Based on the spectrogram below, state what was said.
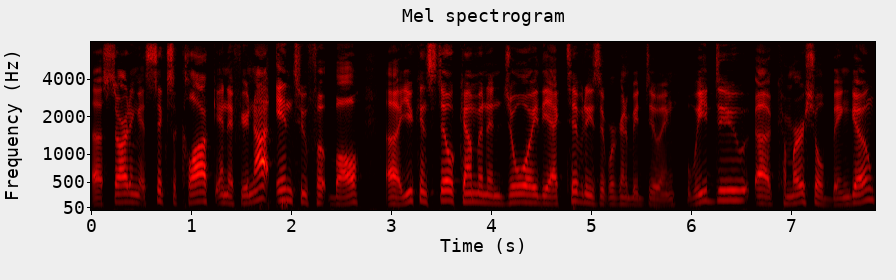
uh, starting at 6 o'clock. And if you're not into football, uh, you can still come and enjoy the activities that we're going to be doing. We do commercial bingo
